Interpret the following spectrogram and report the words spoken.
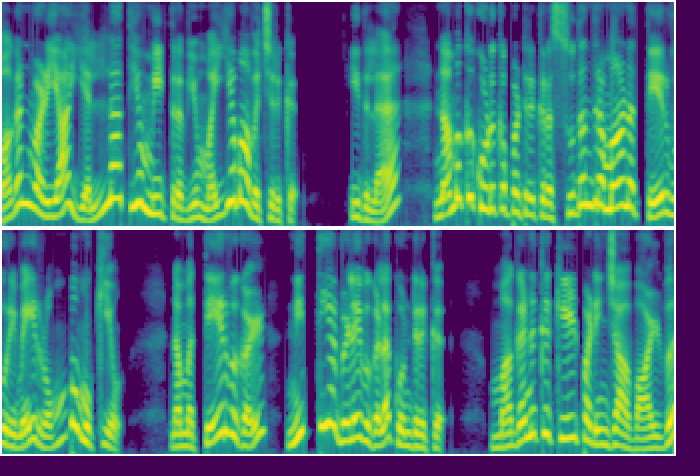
மகன் வழியா எல்லாத்தையும் மீட்றதையும் மையமா வச்சிருக்கு. இதுல நமக்கு கொடுக்கப்பட்டிருக்கிற சுதந்திரமான தேர்வுரிமை ரொம்ப முக்கியம். நம்ம தேர்வுகள் நித்திய விளைவுகளை கொண்டிருக்கு. மகனுக்கு கீழ்ப்படிஞ்சா வாழ்வு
